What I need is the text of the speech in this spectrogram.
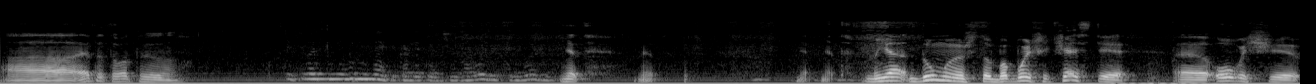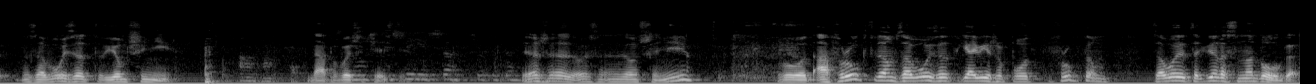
А этот вот... То есть вы не, вы не знаете, когда это очень заводится, приводится? Нет, нет. Нет, нет. Но я думаю, что по большей части э, овощи завозят в Йомшини. Ага. Да, по большей Ну, части. Я же Йомшини. Вот. А фрукты там завозят, я вижу, по фруктам завозят один раз и надолго.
